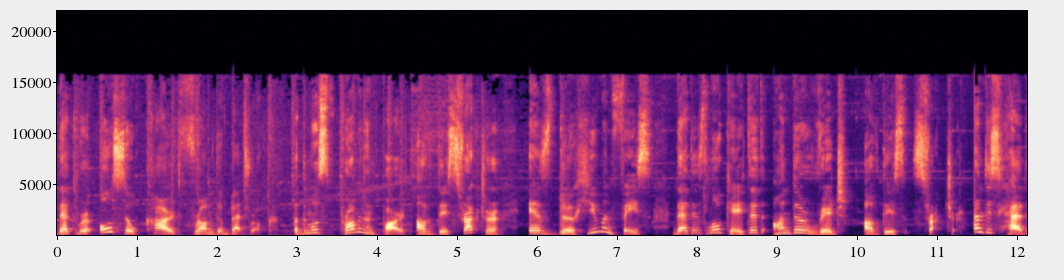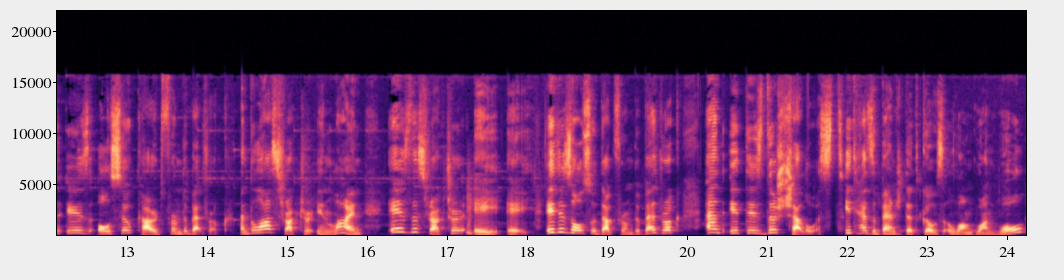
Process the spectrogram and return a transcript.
that were also carved from the bedrock. But the most prominent part of this structure is the human face that is located on the ridge of this structure. And this head is also carved from the bedrock. And the last structure in line is the structure AA. It is also dug from the bedrock and it is the shallowest. It has a bench that goes along one wall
